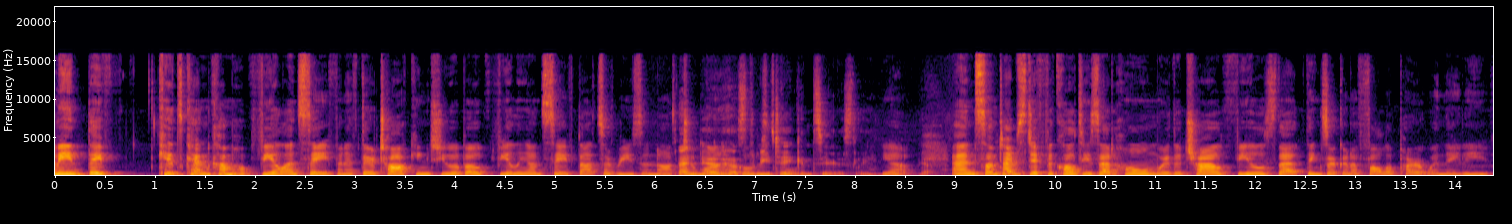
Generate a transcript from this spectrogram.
mean, they kids can come feel unsafe, and if they're talking to you about feeling unsafe, that's a reason not to and it want to has go to to be school. taken seriously. Yeah. Yeah. and sometimes difficulties at home where the child feels that things are going to fall apart when they leave.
